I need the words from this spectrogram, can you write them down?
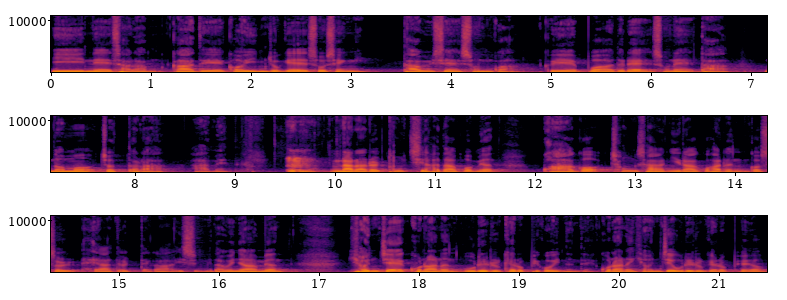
이 네 사람 가드의 거인족의 소생이 다윗의 손과 그의 부하들의 손에 다 넘어졌더라. 아멘. 나라를 통치하다 보면 과거 청산이라고 하는 것을 해야 될 때가 있습니다. 왜냐하면 현재 고난은 우리를 괴롭히고 있는데 고난은 현재 우리를 괴롭혀요.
